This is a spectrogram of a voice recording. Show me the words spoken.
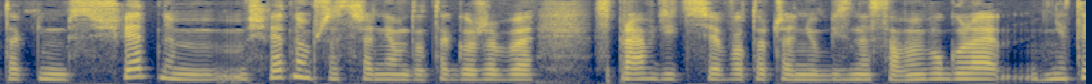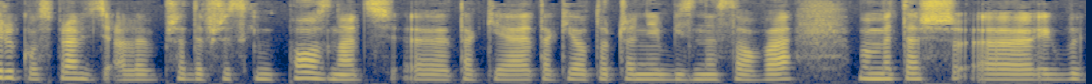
takim świetnym, świetną przestrzenią do tego, żeby sprawdzić się w otoczeniu biznesowym, w ogóle nie tylko sprawdzić, ale przede wszystkim poznać takie, takie otoczenie biznesowe, bo my też jakby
